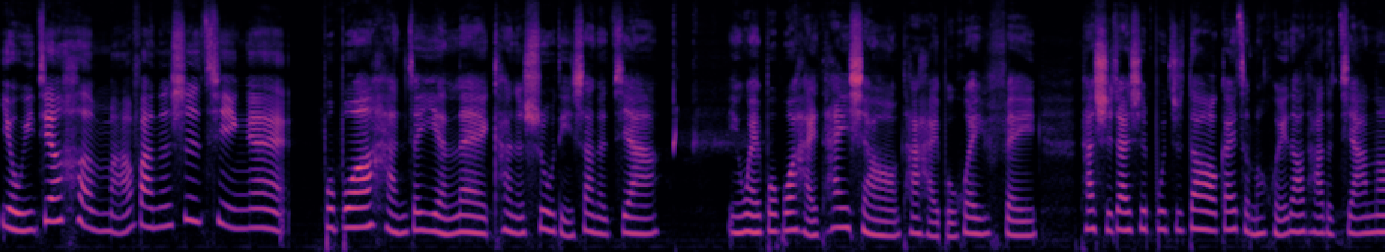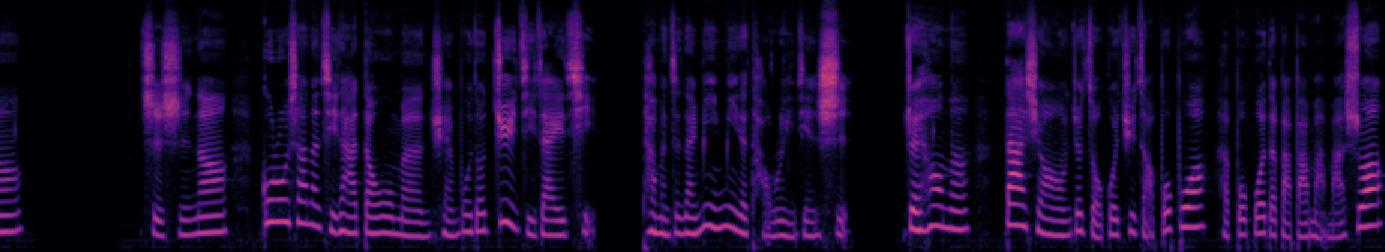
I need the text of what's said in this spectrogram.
有一件很麻烦的事情哎。波波含着眼泪看着树顶上的家，因为波波还太小，他还不会飞，他实在是不知道该怎么回到他的家呢。此时呢，咕噜山的其他动物们全部都聚集在一起，他们正在秘密的讨论一件事。最后呢，大熊就走过去找波波和波波的爸爸妈妈说：“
